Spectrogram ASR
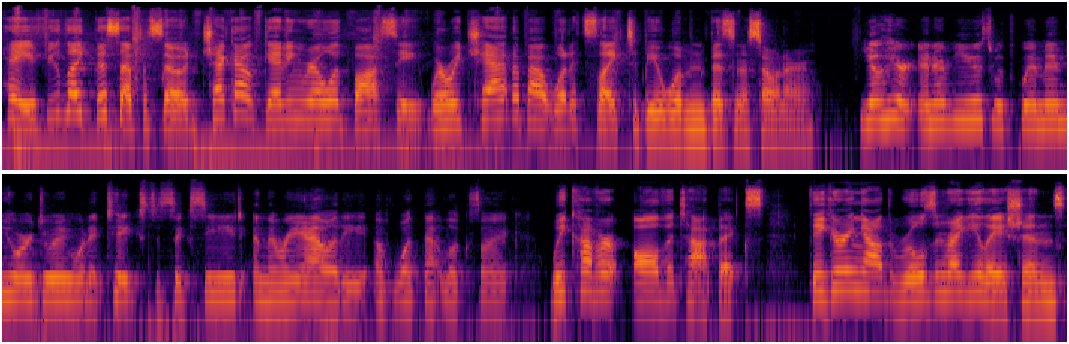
Hey, if you like this episode, check out Getting Real with Bossy, where we chat about what it's like to be a woman business owner. You'll hear interviews with women who are doing what it takes to succeed and the reality of what that looks like. We cover all the topics figuring out the rules and regulations,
